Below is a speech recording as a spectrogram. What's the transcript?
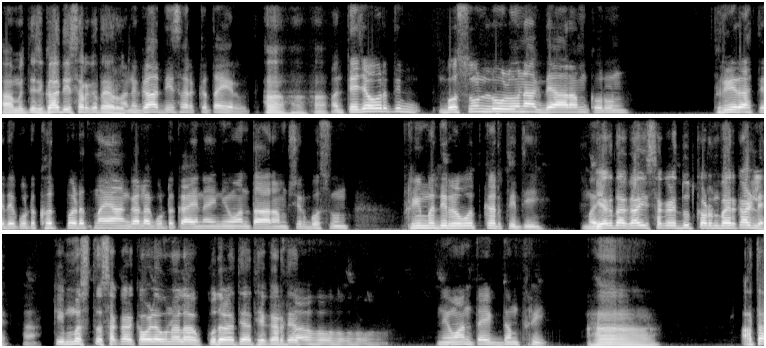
हा म्हणजे त्याची गादीसारखं तयार होतं. आणि गादी सारखं तयार होत. हा हा हा. आणि त्याच्यावरती बसून लोळून अगदी आराम करून फ्री राहते ते. कुठं खत पडत नाही अंगाला कुठं काय नाही निवांत आरामशीर बसून फ्री मध्ये रवत करते ती. मग- एकदा गाई सकाळी दूध काढून बाहेर काढल्या हा. की मस्त सकाळ कवळ्या उन्हाला कुदळत्यात हे करत्यात. हो हो हो हो हो. निवांत एकदम फ्री हा. आता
